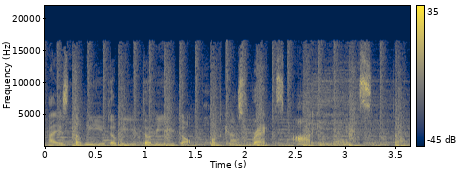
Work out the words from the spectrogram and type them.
That is www.podcastrex.com.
